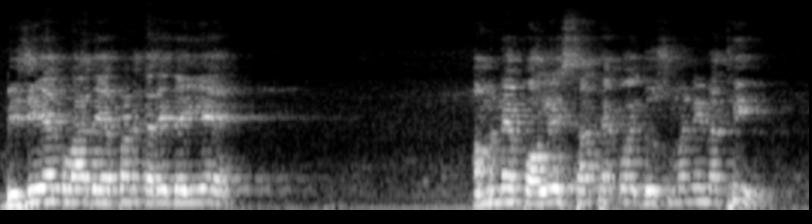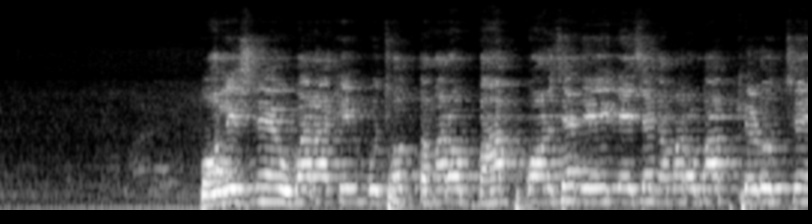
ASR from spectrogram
બીજી એક વાત એ પણ કરી દઈએ. અમને પોલીસ સાથે કોઈ દુશ્મની નથી. પોલીસને ઊભા રાખીને પૂછો તમારો બાપ કોણ છે? તે એ કહે છે કે અમારો બાપ ખેડૂત છે.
